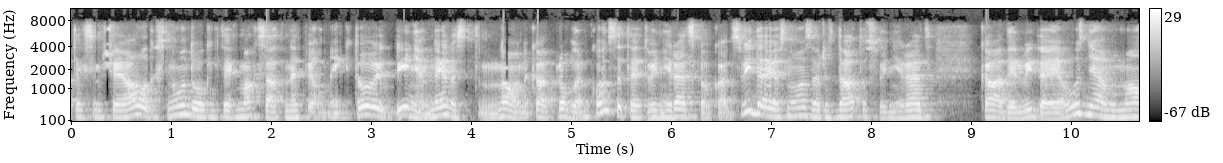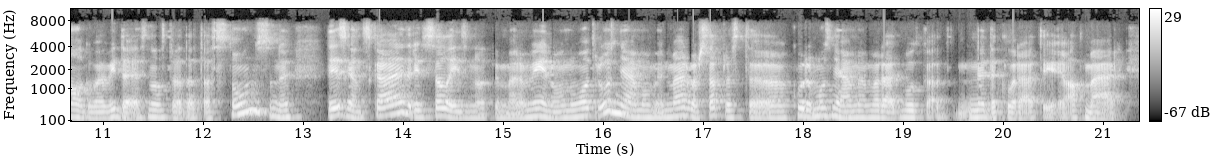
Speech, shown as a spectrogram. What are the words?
teiksim, šie algas nodokļi tiek maksāti nepilnīgi. To ieņem dienas, nav nekāda problēma konstatēt. Viņi redz kaut kādus vidējos nozares datus, viņi redz, kāda ir vidējā uzņēmuma alga vai vidējais nostrādātās stundas. Un diezgan skaidri, salīdzinot, piemēram, vienu un otru uzņēmumu, vienmēr var saprast, kuram uzņēmumam varētu būt kādi nedeklarēti apmēri.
